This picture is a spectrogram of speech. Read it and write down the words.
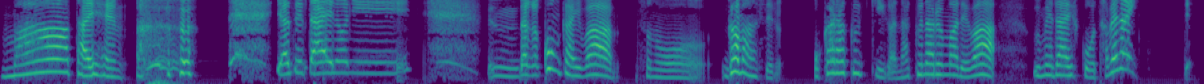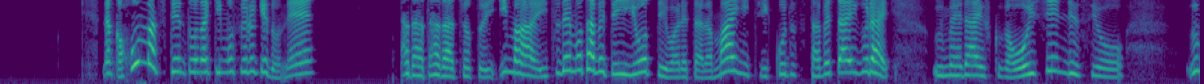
まあ、大変。痩せたいのに。うん、だから今回は、その、我慢してる。おからクッキーがなくなるまでは、梅大福を食べないって。なんか本末転倒な気もするけどね。ただただちょっと今いつでも食べていいよって言われたら毎日一個ずつ食べたいぐらい梅大福が美味しいんですよ。梅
